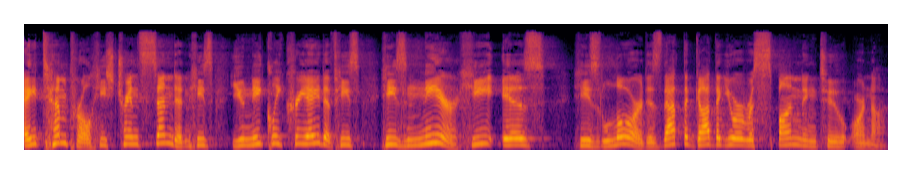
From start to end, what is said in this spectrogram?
atemporal, He's transcendent, He's uniquely creative, He's He's near. He is He's Lord. Is that the God that you are responding to or not?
